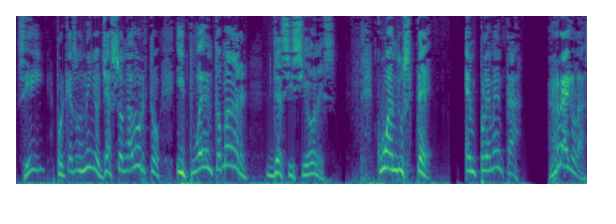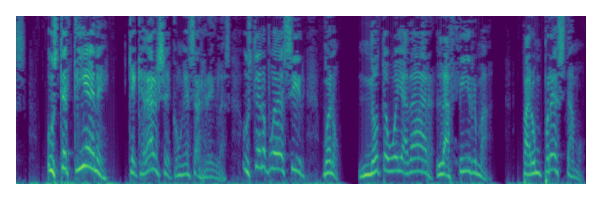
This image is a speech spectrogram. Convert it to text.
Sí, porque esos niños ya son adultos y pueden tomar decisiones. Cuando usted implementa reglas. Usted tiene que quedarse con esas reglas. Usted no puede decir, bueno, no te voy a dar la firma para un préstamo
